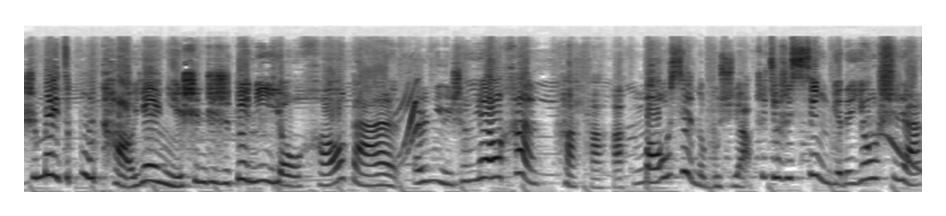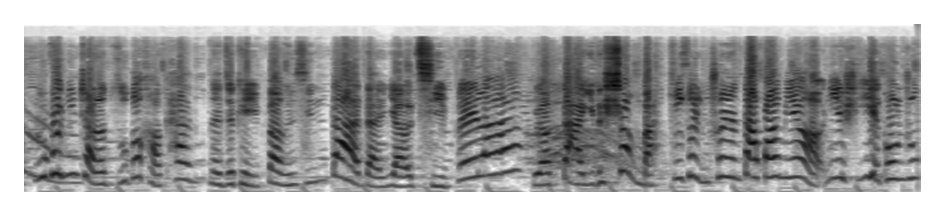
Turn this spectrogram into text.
是妹子不讨厌你，甚至是对你有好感，而女生撩汉，哈哈哈，毛线都不需要，这就是性别的优势啊！如果你长得足够好看，那就可以放。心大胆要起飞啦！不要大意的上吧，就算你穿上大花棉袄，你也是夜空中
